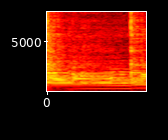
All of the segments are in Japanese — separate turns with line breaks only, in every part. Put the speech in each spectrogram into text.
は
